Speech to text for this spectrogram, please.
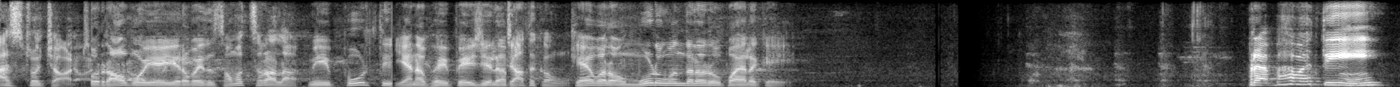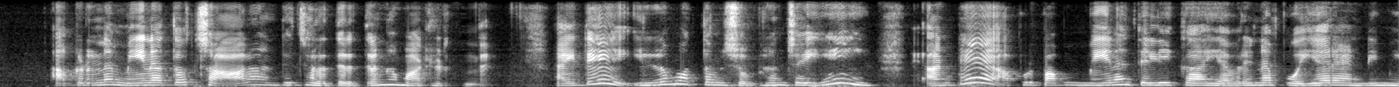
ఆస్ట్రోచార్ట్. రాబోయే ఇరవై ఐదు సంవత్సరాల మీ పూర్తి ఎనభై పేజీల జాతకం కేవలం మూడు వందల రూపాయలకే. ప్రభావతి అక్కడున్న మీనాతో చాలా అంటే చాలా దరిద్రంగా మాట్లాడుతుంది. అయితే ఇల్లు మొత్తం శుభ్రం చెయ్యి అంటే అప్పుడు పాపం మీనా తెలియక ఎవరైనా పోయారా అండి మీ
